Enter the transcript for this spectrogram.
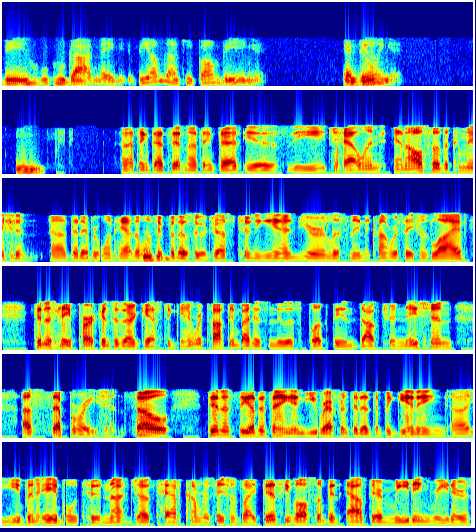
being who, who God made me to be. I'm going to keep on being it and doing yeah. it. Mm-hmm. And I think that's it. And I think that is the challenge and also the commission uh, that everyone has. I want to say mm-hmm. for those who are just tuning in, you're listening to Conversations Live. Dennis J. Perkins is our guest again. We're talking about his newest book, The Indoctrination of Separation. So, Dennis, the other thing, and you referenced it at the beginning, uh, you've been able to not just have conversations like this, you've also been out there meeting readers.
